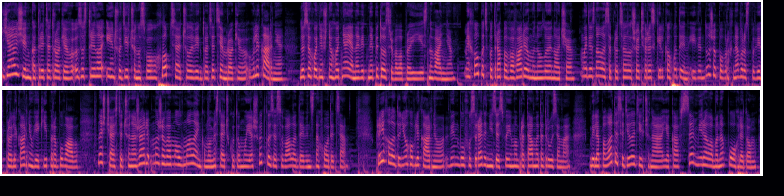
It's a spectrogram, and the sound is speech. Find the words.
Я, жінка 30 років, зустріла іншу дівчину свого хлопця, чоловік 27 років, в лікарні. До сьогоднішнього дня я навіть не підозрювала про її існування. Мій хлопець потрапив в аварію минулої ночі. Ми дізналися про це лише через кілька годин, і він дуже поверхнево розповів про лікарню, в якій перебував. На щастя, чи на жаль, ми живемо в маленькому містечку, тому я швидко з'ясувала, де він знаходиться. Приїхала до нього в лікарню. Він був усередині зі своїми братами та друзями. Біля палати сиділа дівчина, яка все міряла мене поглядом.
